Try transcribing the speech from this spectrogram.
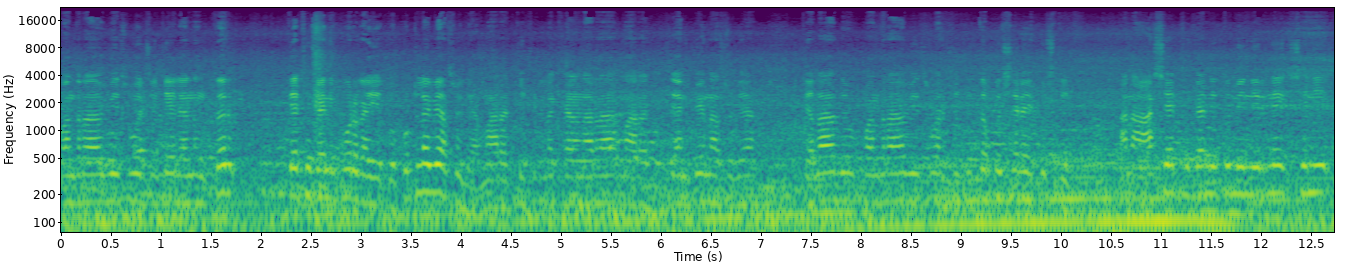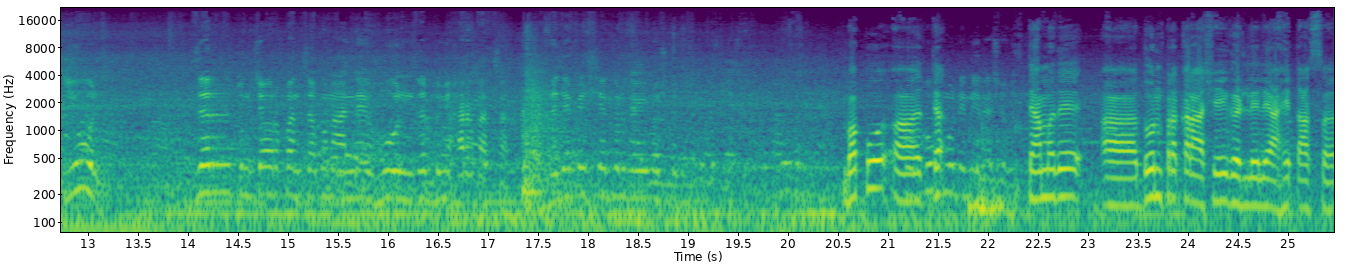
पंधरा वीस वर्ष केल्यानंतर त्या ठिकाणी पोरगा येतो. कुठलाही असू द्या महाराज केसरीला खेळणारा महाराज चॅम्पियन असू द्या त्याला जो पंधरा वीस वर्षाची तपश्चर्या आहे कुस्ती. आणि अशा ठिकाणी तुम्ही निर्णय क्षणी येऊन जर तुमच्यावर पंचावन्न अन्याय होऊन जर तुम्ही हरत असाल त्याच्यापेक्षा दुर्दैवी गोष्ट बापू अ, खूप त्या मोठी निराशा होती. त्यामध्ये अ, दोन प्रकार असेही घडलेले आहेत असं.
